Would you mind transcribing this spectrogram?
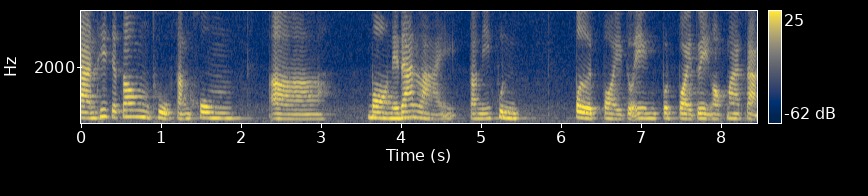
การที่จะต้องถูกสังคมอามองในด้านร้าย ตอนนี้คุณเปิดปล่อยตัวเองปลดปล่อยตัวเองออกมาจาก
